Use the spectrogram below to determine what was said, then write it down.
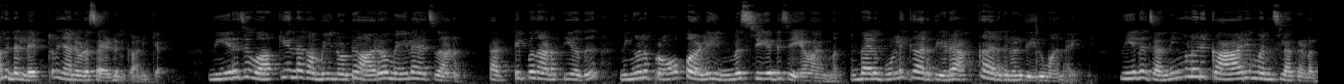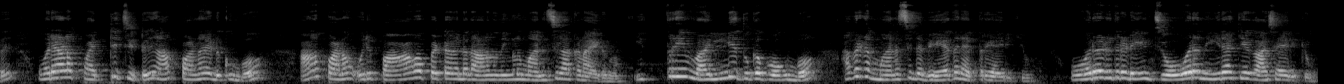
അതിന്റെ ലെറ്റർ ഞാനിവിടെ സൈഡിൽ കാണിക്കാം. നീരജ് വർക്ക് ചെയ്യുന്ന കമ്പനിയിലോട്ട് ആരോ മെയിൽ അയച്ചതാണ്. തട്ടിപ്പ് നടത്തിയത് നിങ്ങൾ പ്രോപ്പർലി ഇൻവെസ്റ്റിഗേറ്റ് ചെയ്യണമെന്ന്. എന്തായാലും പുള്ളിക്കാരത്തിയുടെ അക്കാര്യത്തിലൊരു തീരുമാനമായി. നീരജ നിങ്ങളൊരു കാര്യം മനസ്സിലാക്കേണ്ടത് ഒരാളെ പറ്റിച്ചിട്ട് ആ പണം എടുക്കുമ്പോൾ ആ പണം ഒരു പാവപ്പെട്ടവന്റെതാണെന്ന് നിങ്ങൾ മനസ്സിലാക്കണമായിരുന്നു. ഇത്രയും വലിയ തുക പോകുമ്പോൾ അവരുടെ മനസ്സിന്റെ വേദന എത്രയായിരിക്കും? ഓരോരുത്തരുടെയും ചോര നീരാക്കിയ കാശായിരിക്കും.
